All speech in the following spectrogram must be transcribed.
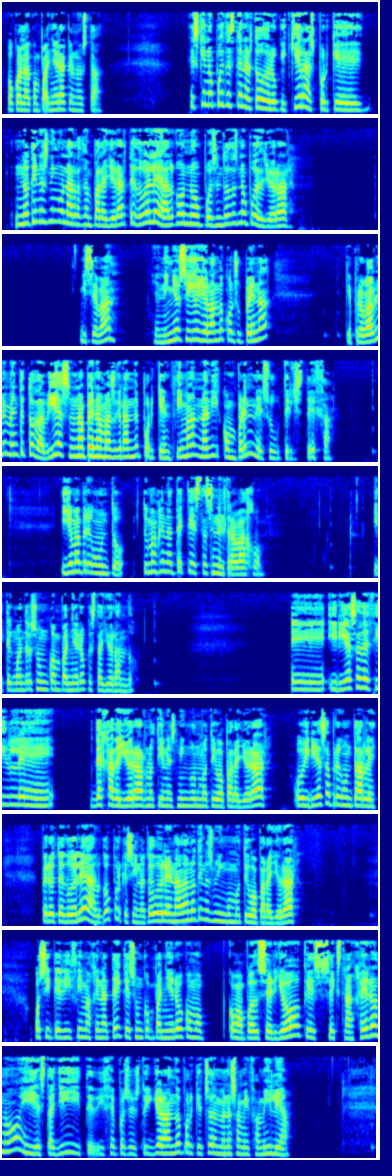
O con la compañera que no está es que no puedes tener todo lo que quieras porque no tienes ninguna razón para llorar, ¿te duele algo? No, pues entonces no puedes llorar. Y se van. Y el niño sigue llorando con su pena, que probablemente todavía es una pena más grande porque encima nadie comprende su tristeza. Y yo me pregunto, tú imagínate que estás en el trabajo y te encuentras un compañero que está llorando. Eh, ¿Irías a decirle, deja de llorar, no tienes ningún motivo para llorar? O irías a preguntarle ¿pero te duele algo? Porque si no te duele nada no tienes ningún motivo para llorar. O si te dice, imagínate que es un compañero como, como puedo ser yo, que es extranjero, ¿no? Y está allí y te dice, pues estoy llorando porque echo de menos a mi familia.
